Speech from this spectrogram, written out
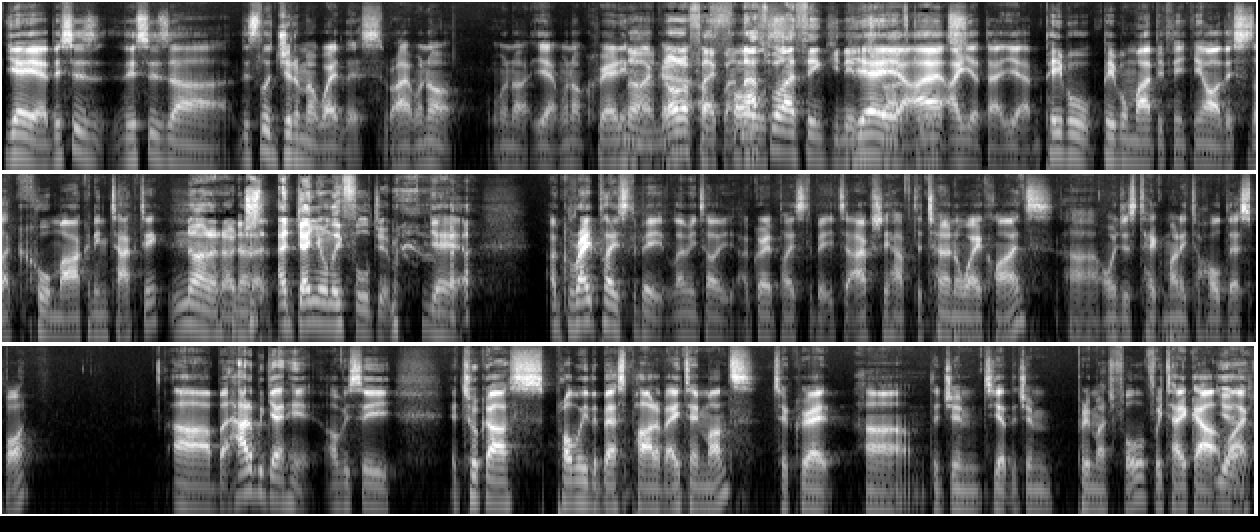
Yeah, yeah. This is this is uh this legitimate wait list, right? We're not we're not yeah we're not creating No, like not a, fake one. That's what I think you need. Yeah, yeah. I. I get that. Yeah, people people might be thinking, oh, this is like a cool marketing tactic. No, no, no, No, just no. a genuinely full gym. Yeah, yeah. a great place to be. Let me tell you, a great place to be to actually have to turn away clients uh, or just take money to hold their spot. Uh, but how did we get here? Obviously, it took us probably the best part of eighteen months to create um, the gym to get the gym pretty much full. If we take out yeah, like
